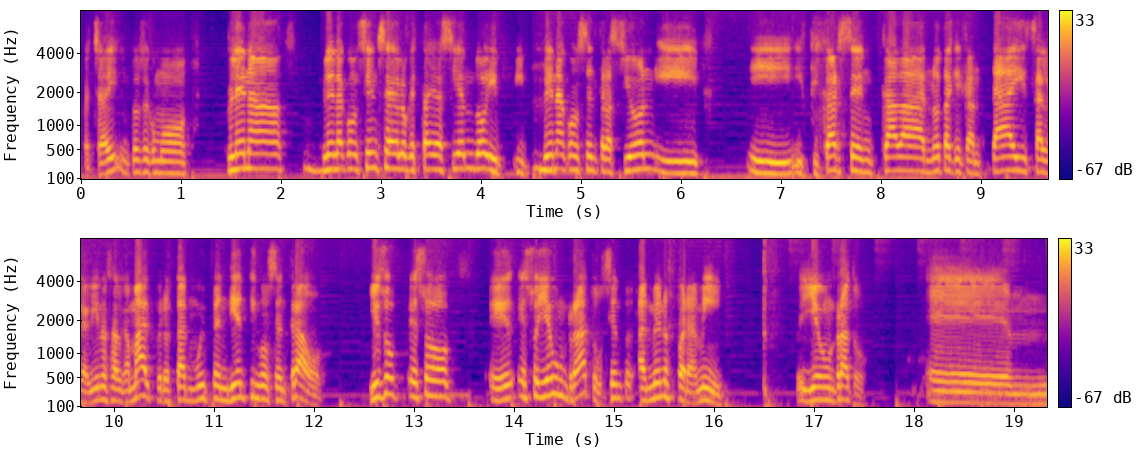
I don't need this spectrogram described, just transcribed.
¿cachai? Entonces como plena, plena conciencia de lo que estáis haciendo y, plena concentración y, y, fijarse en cada nota que cantáis, salga bien o salga mal, pero estar muy pendiente y concentrado. Y eso, eso, eh, eso lleva un rato, siento, al menos para mí, lleva un rato. Eh,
